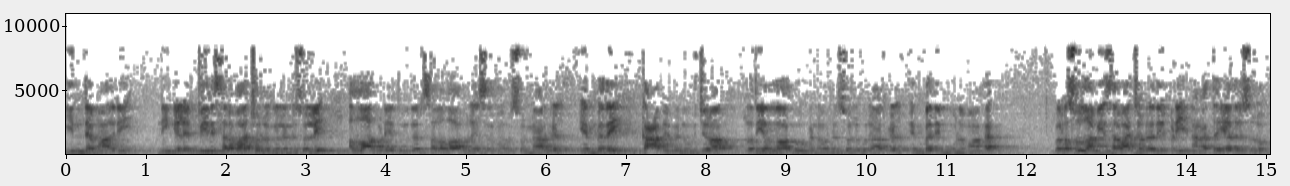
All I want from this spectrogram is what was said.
இந்த மாதிரி நீங்கள் என் மீது செலவா சொல்லுங்கள் என்று சொல்லி அல்லாஹுடைய தூதர் சல்லாஹு அலேஸ்லம் அவர்கள் சொன்னார்கள் என்பதை காபிபின் உஜ்ரா ரதி அல்லாஹு அவர்கள் சொல்லுகிறார்கள் என்பதன் மூலமாக. இப்ப செலவா சலவா சொல்றது எப்படி? நாங்க அத்தையாதுல சொல்லுவோம்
